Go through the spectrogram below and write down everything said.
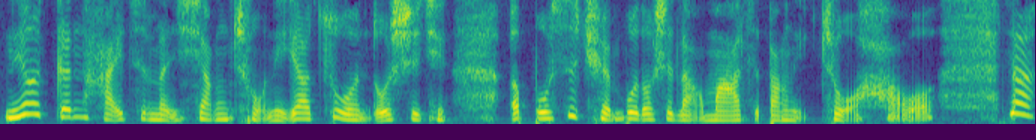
你要跟孩子们相处，你要做很多事情，而不是全部都是老妈子帮你做好哦。那。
